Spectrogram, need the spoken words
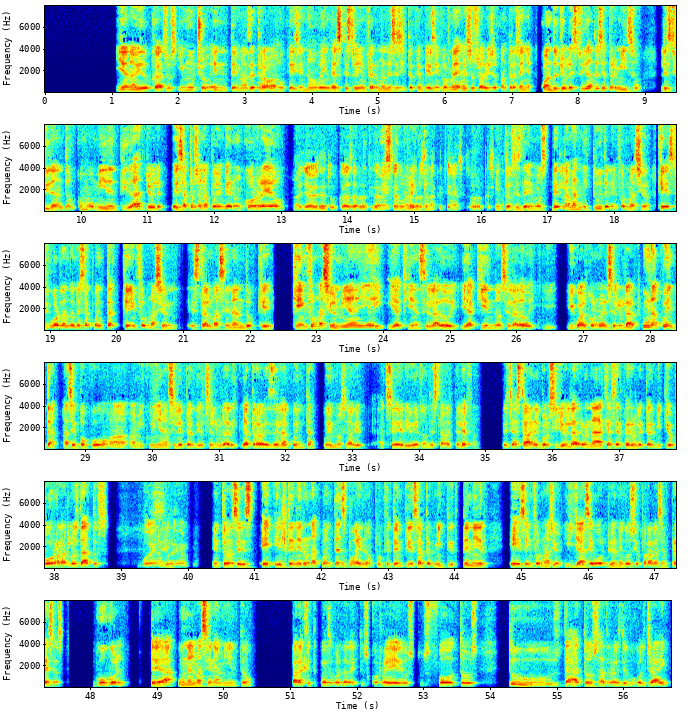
Y han habido casos, y mucho en temas de trabajo, que dicen, no, venga, es que estoy enfermo, necesito que envíe ese informe, déme su usuario y su contraseña. Cuando yo le estoy dando ese permiso, le estoy dando como mi identidad. Yo le, esa persona puede enviar un correo Allá desde tu casa prácticamente Es a una persona que tiene acceso a lo que sea. Entonces debemos ver la magnitud de la información. ¿Qué estoy guardando en esa cuenta? ¿Qué información está almacenando? ¿Qué, qué información mía hay ahí? ¿Y a quién se la doy? ¿Y a quién no se la doy? Y, igual con lo del celular. Una cuenta, hace poco a, a mi cuñada se le perdió el celular y a través de la cuenta pudimos saber- acceder y ver dónde estaba el teléfono. Pues ya estaba en el bolsillo del ladrón, nada que hacer, pero le permitió borrar los datos. Bueno, Sí. por ejemplo. Entonces, e- el tener una cuenta es bueno porque te empieza a permitir tener esa información y ya se volvió negocio para las empresas. Google te da un almacenamiento para que tú puedas guardar ahí tus correos, tus fotos, tus datos a través de Google Drive.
